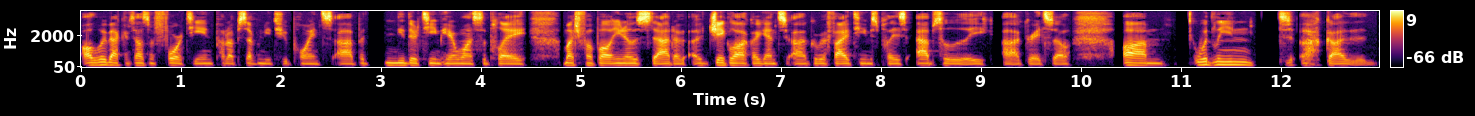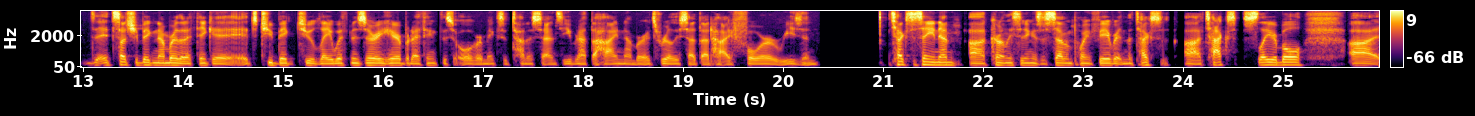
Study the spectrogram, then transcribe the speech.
all the way back in 2014, put up 72 points. Uh, but neither team here wants to play much football. You know the stat of Jake Lock against a group of five teams plays absolutely uh, great. So um, would lean oh God, it's such a big number that I think it's too big to lay with Missouri here. But I think this over makes a ton of sense, even at the high number. It's really set that high for a reason. Texas A&M uh, currently sitting as a seven point favorite in the Texas uh, Tax Slayer Bowl. Uh,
